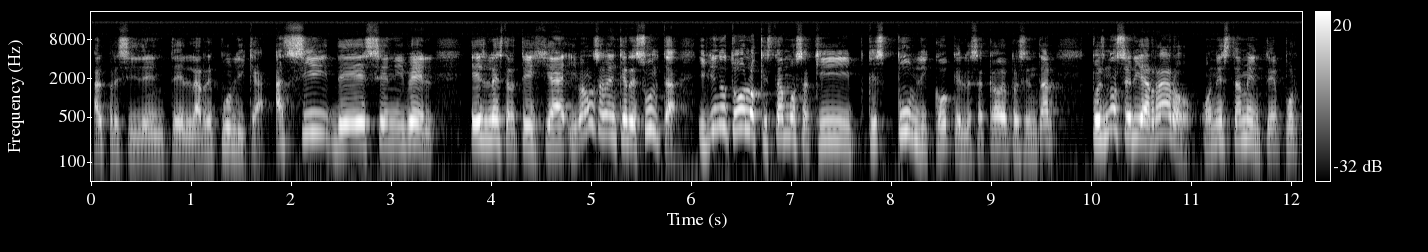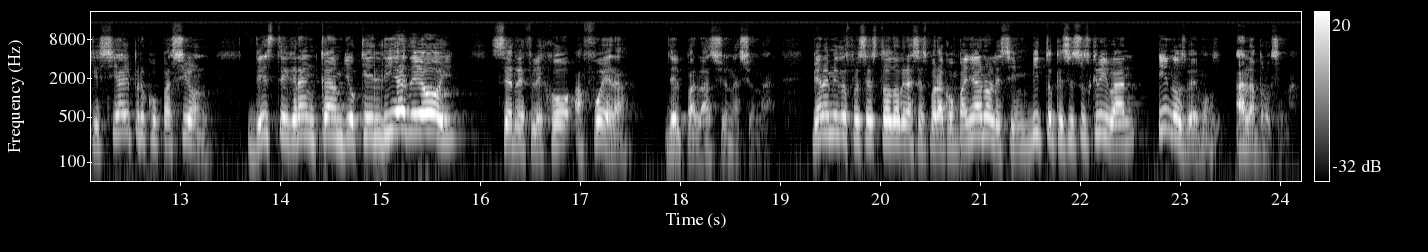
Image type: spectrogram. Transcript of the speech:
al presidente de la República. Así de ese nivel es la estrategia y vamos a ver qué resulta. Y viendo todo lo que estamos aquí, que es público, que les acabo de presentar, pues no sería raro, honestamente, porque si hay preocupación de este gran cambio que el día de hoy se reflejó afuera del Palacio Nacional. Bien amigos, pues es todo. Gracias por acompañarnos. Les invito a que se suscriban y nos vemos a la próxima.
